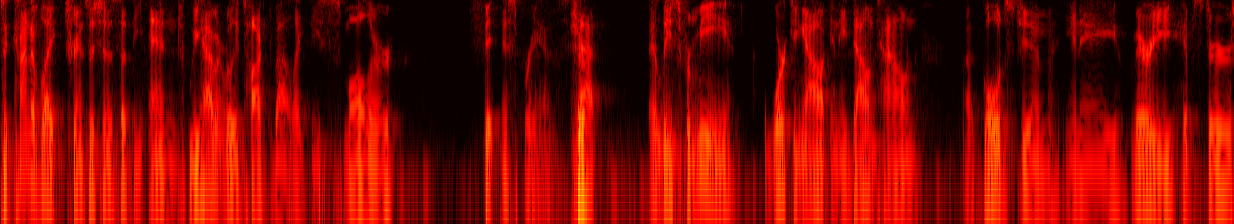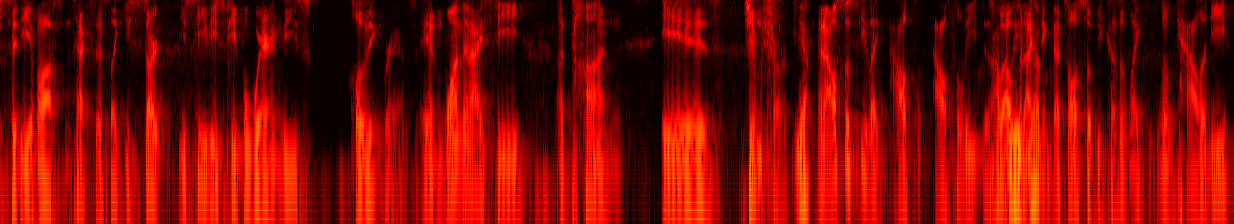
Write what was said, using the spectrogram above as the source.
to kind of like transition this at the end, we haven't really talked about like these smaller fitness brands Sure. that, at least for me, working out in a downtown uh, Gold's Gym in a very hipster city of Austin, Texas, like you start, you see these people wearing these clothing brands, and one that I see a ton is Gymshark. Yeah. And I also see like Alpha, Alphalete as well, Alphalete, but I yep. think that's also because of like locality,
